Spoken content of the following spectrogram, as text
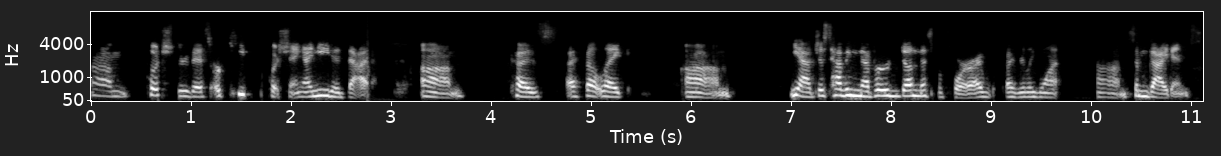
um, push through this or keep pushing. I needed that. Um, because I felt like, um, yeah, just having never done this before, I, I really want um, some guidance.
